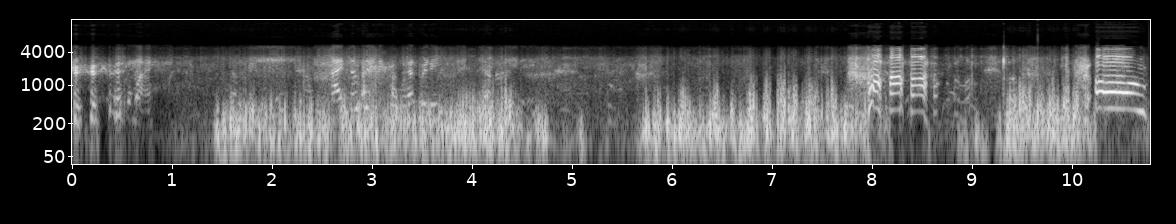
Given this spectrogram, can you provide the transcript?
Kom maar. Hij is ook een broek, hè, Bernie? Ja, dat weet ik. oh!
